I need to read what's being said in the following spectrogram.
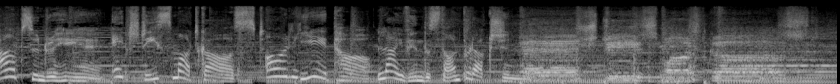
आप सुन रहे हैं एच टी स्मार्ट कास्ट और ये था live Hindustan production smart cast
